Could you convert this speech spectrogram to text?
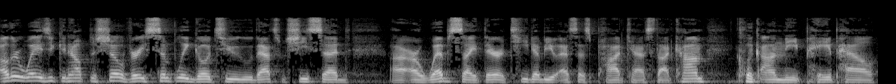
Other ways you can help the show very simply go to That's What She Said, uh, our website there at twsspodcast.com. Click on the PayPal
